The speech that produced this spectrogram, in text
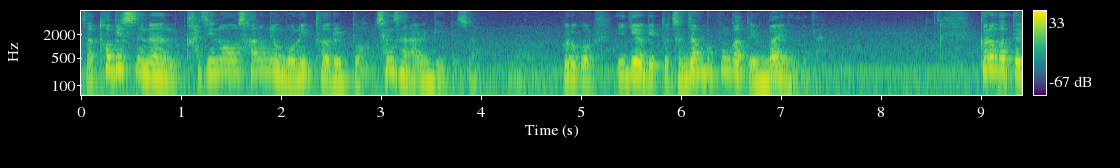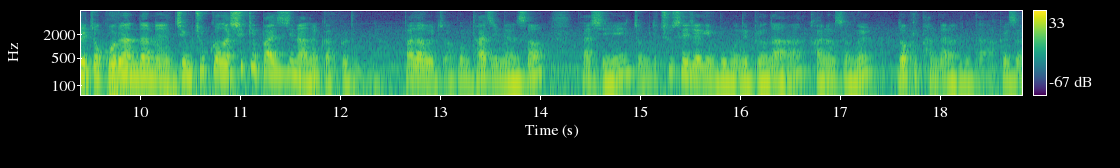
자 토비스는 카지노 산업용 모니터를 또 생산하는 기업이죠. 어, 그리고 이 기업이 또 전장 부품과 또 연관이 됩니다. 그런 것들을 좀 고려한다면 지금 주가가 쉽게 빠지지는 않을 것 같거든요. 바닥을 조금 다지면서 다시 좀 더 추세적인 부분의 변화 가능성을 높게 판단합니다. 그래서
